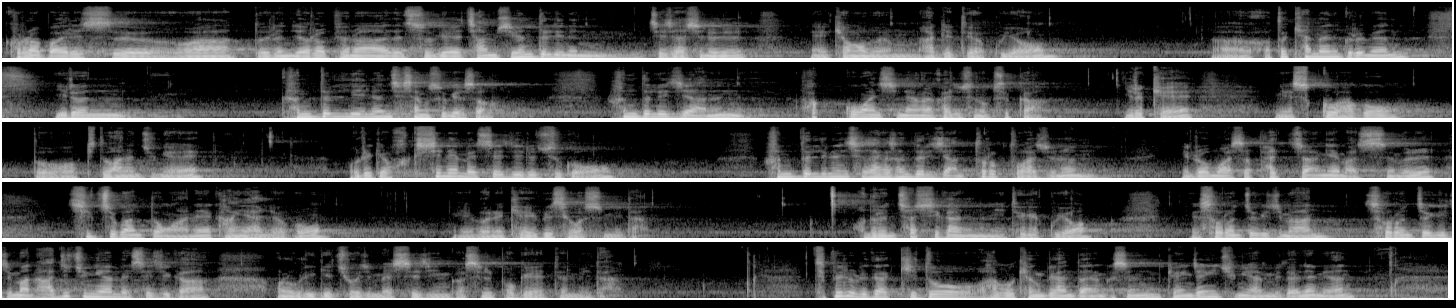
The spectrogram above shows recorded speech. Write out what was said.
코로나 바이러스와 또 이런 여러 변화들 속에 잠시 흔들리는 제 자신을 예, 경험하게 되었고요. 어, 어떻게 하면 그러면 이런 흔들리는 세상 속에서 흔들리지 않은 확고한 신앙을 가질 수는 없을까? 이렇게 예, 숙고하고 또 기도하는 중에 우리에게 확신의 메시지를 주고 흔들리는 세상에서 흔들리지 않도록 도와주는 로마서 8장의 말씀을 7주간 동안에 강의하려고 이번에 계획을 세웠습니다. 오늘은 첫 시간이 되겠고요. 서론적이지만, 서론적이지만 아주 중요한 메시지가 오늘 우리에게 주어진 메시지인 것을 보게 됩니다. 특별히 우리가 기도하고 경배한다는 것은 굉장히 중요합니다. 왜냐하면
